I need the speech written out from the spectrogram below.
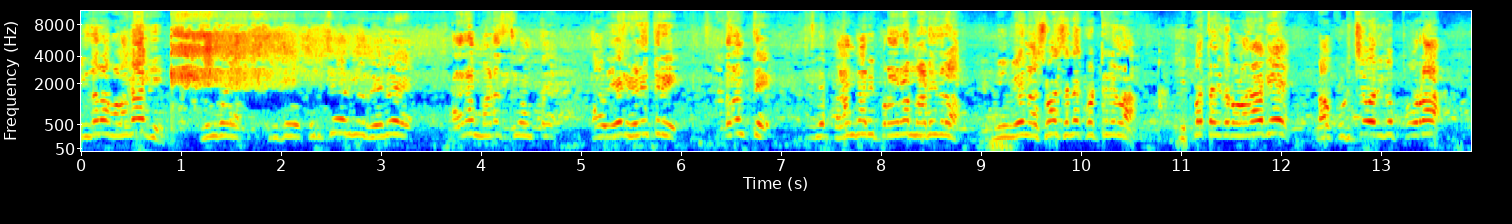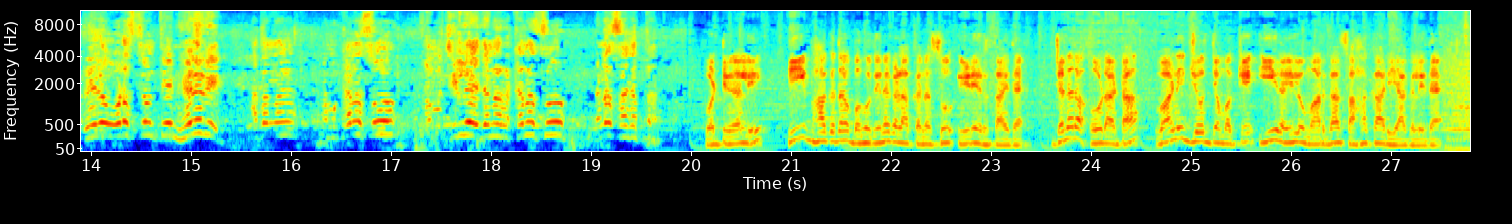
ಐದರ ಒಳಗಾಗಿ ನಿಮ್ಗೆ ಇದು ಕುರ್ಚಿಯವರೆಗೂ ರೈಲ್ವೆ ಪ್ರಾರಂಭ ಮಾಡಿಸ್ತೀವಿ ಅಂತ ನಾವು ಏನ್ ಹೇಳಿದ್ರಿ? ಅದರಂತೆ ಇಲ್ಲಿ ಕಾಮಗಾರಿ ಪ್ರಾರಂಭ ಮಾಡಿದ್ರ ನೀವೇನು ಆಶ್ವಾಸನೆ ಕೊಟ್ಟಿರಲಿಲ್ಲ ಇಪ್ಪತ್ತೈದರ ಒಳಗಾಗಿ ನಾವು ಕುರ್ಚಿಯವರೆಗೂ ಪೂರಾ ರೈಲ್ವೆ ಓಡಿಸ್ತೀವಿ ಅಂತ ಏನ್ ಹೇಳಿರಿ? ಅದನ್ನ ನಮ್ಮ ಕನಸು, ನಮ್ಮ ಜಿಲ್ಲೆಯ ಜನರ ಕನಸು ನನಸಾಗತ್ತ. ಒಟ್ಟಿನಲ್ಲಿ ಈ ಭಾಗದ ಬಹುದಿನಗಳ ಕನಸು ಈಡೇರುತ್ತಾ ಇದೆ. ಜನರ ಓಡಾಟ ವಾಣಿಜ್ಯೋದ್ಯಮಕ್ಕೆ ಈ ರೈಲು ಮಾರ್ಗ ಸಹಕಾರಿಯಾಗಲಿದೆ.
